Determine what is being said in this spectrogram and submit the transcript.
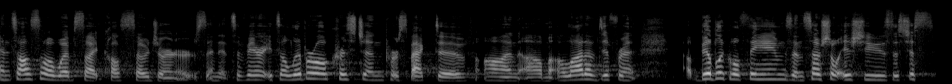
and it's also a website called Sojourners, and it's a very it's a liberal Christian perspective on um, a lot of different biblical themes and social issues. It's just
